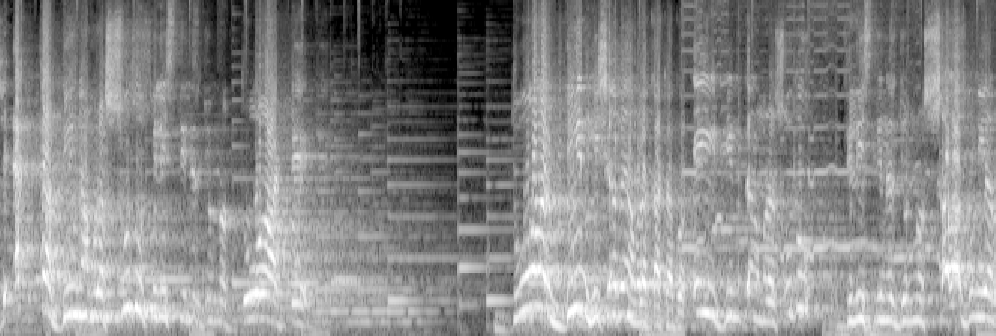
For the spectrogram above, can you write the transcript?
যে একটা দিন আমরা শুধু ফিলিস্তিনের জন্য দোয়ার ডে। দোয়ার দিন হিসাবে আমরা কাটাবো। এই দিনটা আমরা শুধু ফিলিস্তিনের জন্য সারা দুনিয়ার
